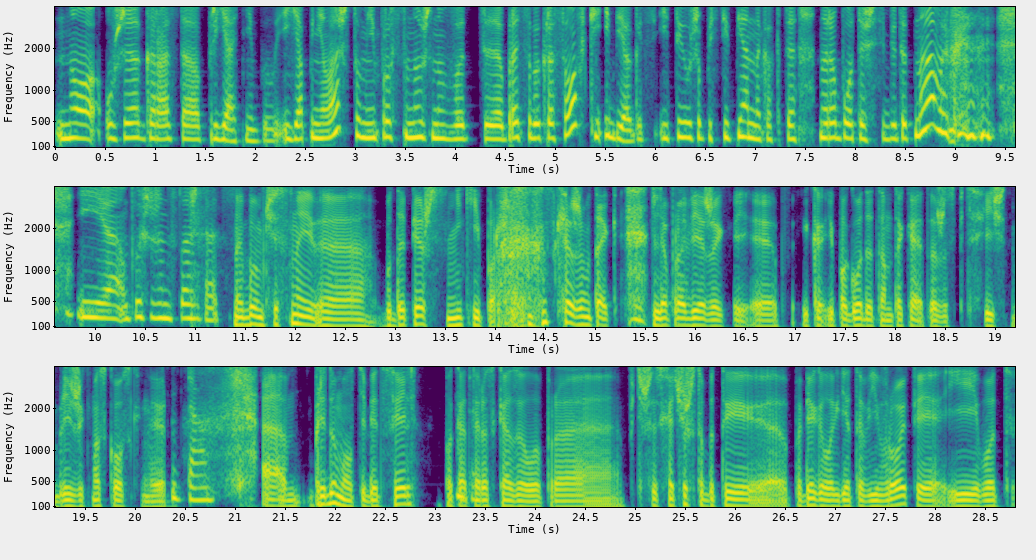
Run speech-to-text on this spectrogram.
но уже гораздо приятнее было. И я поняла, что мне просто нужно вот э, брать с собой кроссовки и бегать. И ты уже постепенно как-то наработаешь себе этот навык, и будешь уже наслаждаться. Мы будем честны, э, Будапешт не Кипр, скажем так, для пробежек. И погода там такая тоже специфичная, ближе к московской, наверное. Да. А, придумал тебе цель, пока да. ты рассказывала про путешествие. Хочу, чтобы ты э, побегала где-то в Европе, и вот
